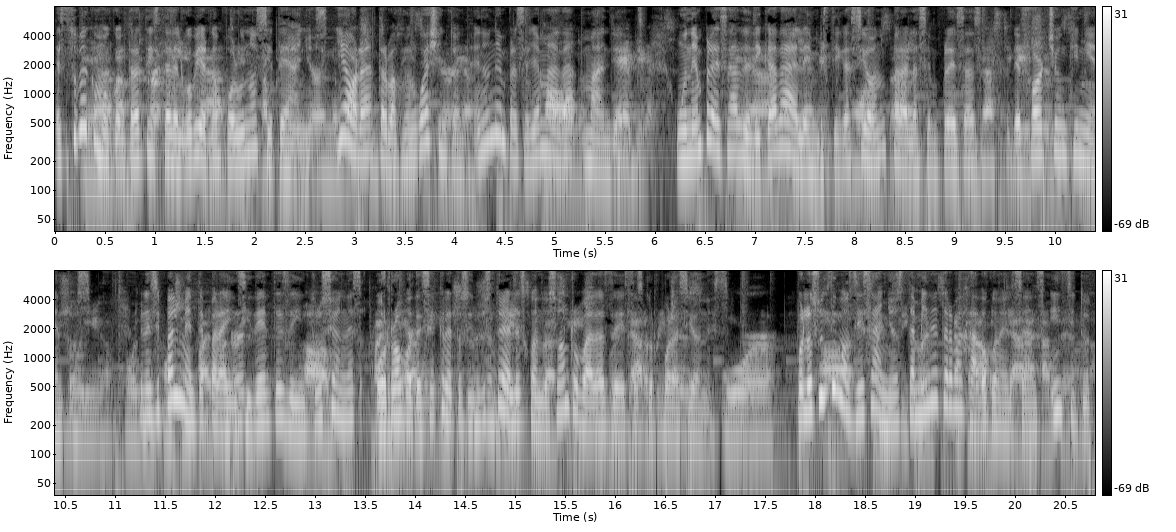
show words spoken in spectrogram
estuve como contratista del gobierno por unos siete años y ahora trabajo en Washington en una empresa llamada Mandiant, una empresa dedicada a la investigación para las empresas de Fortune 500, principalmente para incidentes de intrusiones o robo de secretos industriales cuando son robadas de estas corporaciones. Por los últimos 10 años también he trabajado con el SANS Institute,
